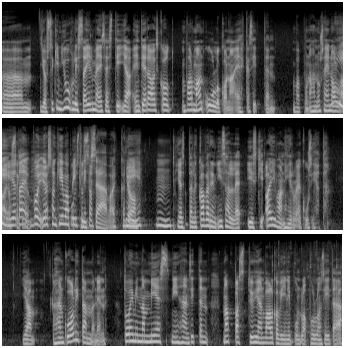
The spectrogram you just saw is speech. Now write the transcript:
Öö, jossakin juhlissa ilmeisesti ja en tiedä, olisiko ollut varmaan ulkona ehkä sitten. Vappunahan usein ollaan niin, jossakin. jotain, voi, jos on kiva pikniksää vaikka. Joo. Niin. Mm. Ja tälle kaverin isälle iski aivan hirveä kusihätä. Ja hän kun oli tämmöinen toiminnan mies, niin hän sitten nappasi tyhjän valkoviinipullon siitä ja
